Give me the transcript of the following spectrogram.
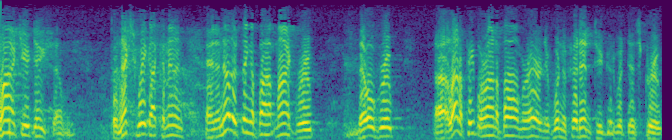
why don't you do something? So next week I come in, and, and another thing about my group, the old group, uh, a lot of people around the Baltimore area that wouldn't have fit in too good with this group.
